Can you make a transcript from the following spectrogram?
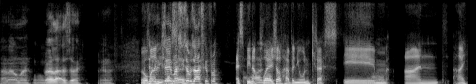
I know, man. Mm. Well, that is. Uh, yeah. Well, man, He's the missus uh, I was asking for. it's been I a know. pleasure having you on, Chris. Um, and hi,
